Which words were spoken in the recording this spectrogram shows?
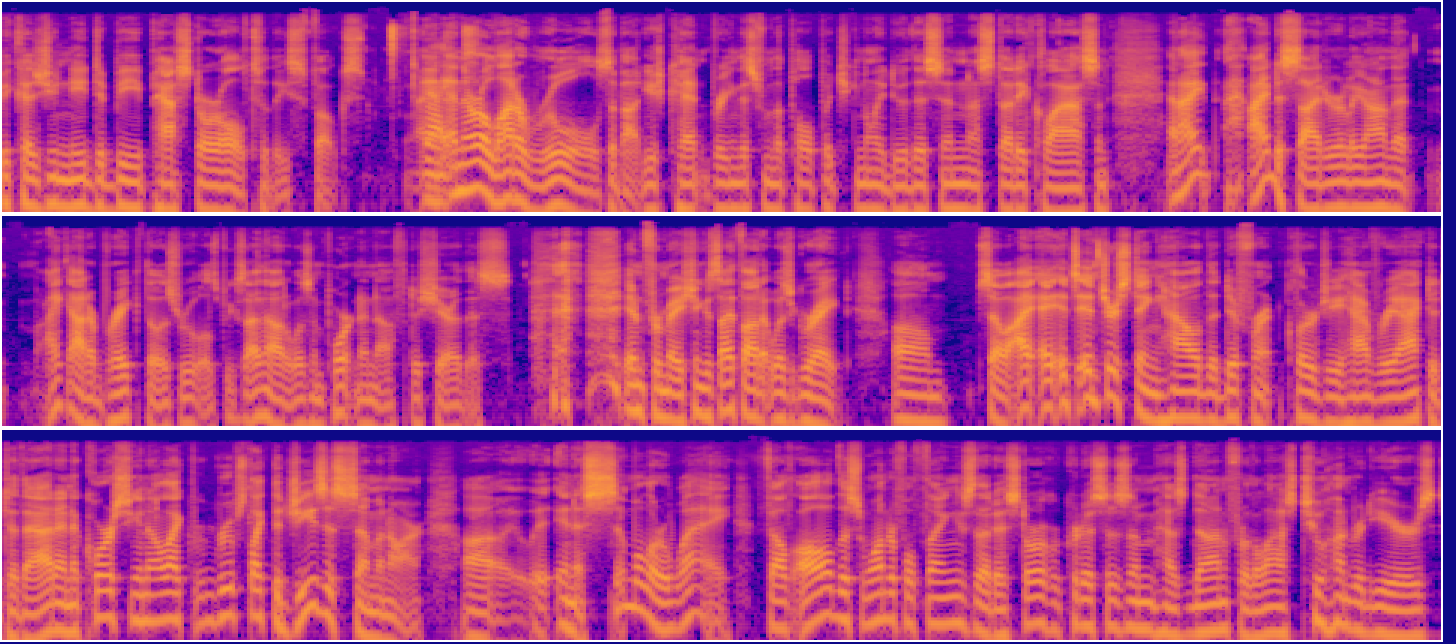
because you need to be pastoral to these folks. And, right. and, there are a lot of rules about you can't bring this from the pulpit. You can only do this in a study class. And and I I decided early on that I got to break those rules because I thought it was important enough to share this information because I thought it was great. Um, so I, it's interesting how the different clergy have reacted to that, and of course, you know, like groups like the Jesus Seminar, uh, in a similar way, felt all this wonderful things that historical criticism has done for the last 200 years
